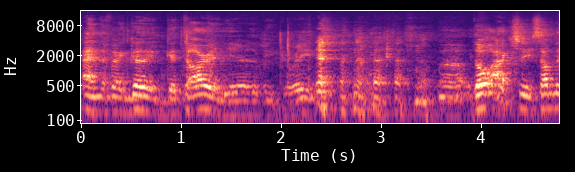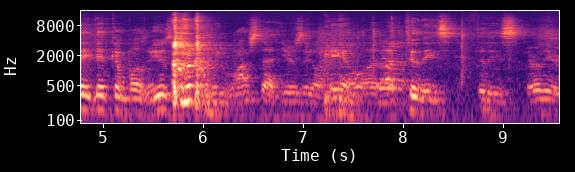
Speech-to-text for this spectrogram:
And if I can get a guitar in here, that'd be great. Uh, though actually, somebody did compose music. we launched that years ago. Hail uh, uh, to these to these earlier.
